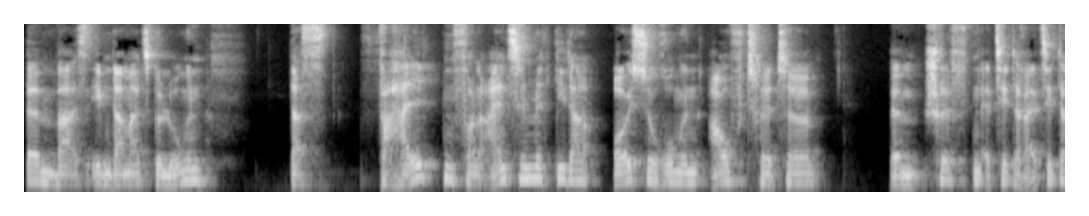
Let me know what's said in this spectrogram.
ähm, war es eben damals gelungen, das Verhalten von Einzelmitgliedern, Äußerungen, Auftritte, ähm, Schriften etc. etc.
